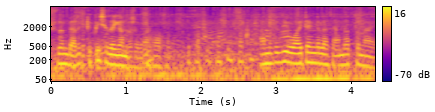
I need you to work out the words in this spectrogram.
সুতরাং আরেকটু পিছিয়ে থাকি আমরা সবাই। আমরা যদি হোয়াইট অ্যাঙ্গেল আছে, আমরা তো নাই।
